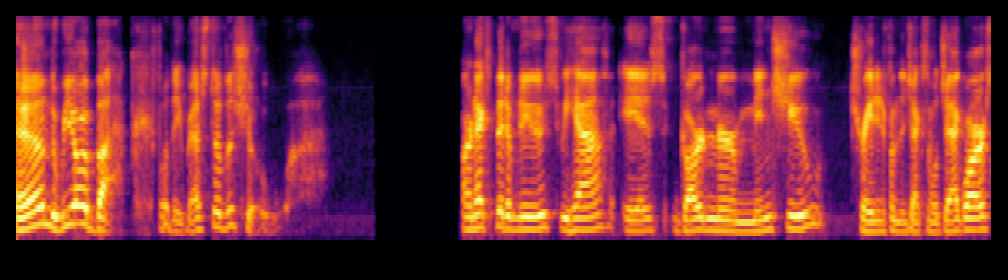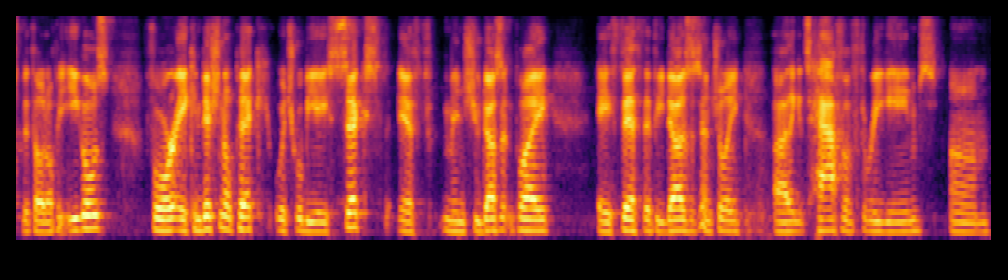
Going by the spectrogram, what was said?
And we are back for the rest of the show. Our next bit of news we have is Gardner Minshew traded from the Jacksonville Jaguars to the Philadelphia Eagles for a conditional pick, which will be a sixth if Minshew doesn't play, a fifth if he does, essentially. Uh, I think it's half of three games. Um,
